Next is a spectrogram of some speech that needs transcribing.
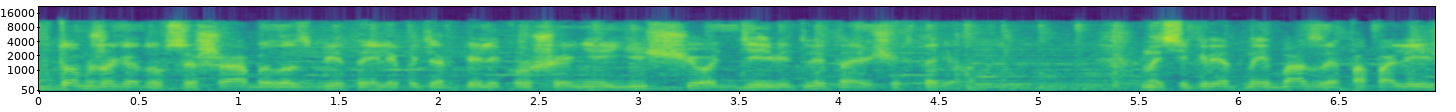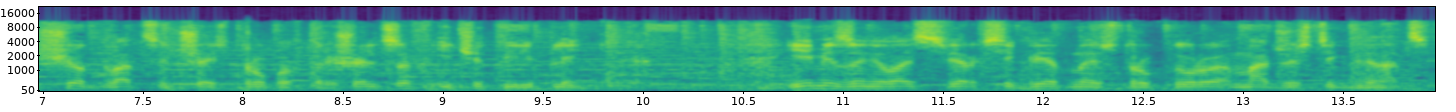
В том же году в США было сбито или потерпели крушение еще 9 летающих тарелок. На секретные базы попали еще 26 трупов пришельцев и 4 пленника. Ими занялась сверхсекретная структура Majestic-12.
